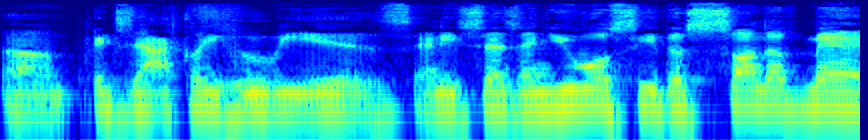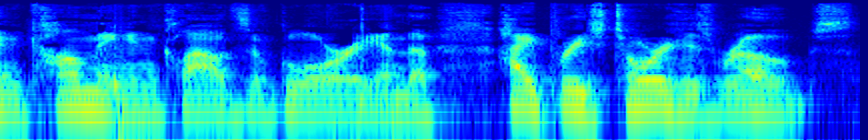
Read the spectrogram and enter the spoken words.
um, exactly who he is. And he says, And you will see the Son of Man coming in clouds of glory. And the high priest tore his robes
